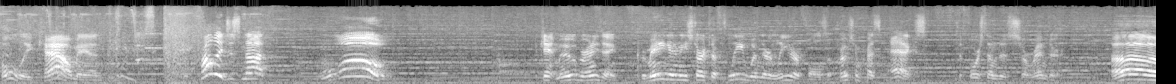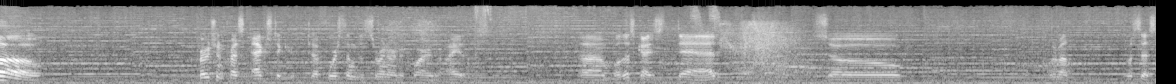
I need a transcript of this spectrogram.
Holy cow, man. Probably just not... Whoa! I can't move or anything. Remaining enemies start to flee when their leader falls. Approach and press X to force them to surrender. Oh! approach and press X to, to force them to surrender and acquire their items. Um, well, this guy's dead. So, what about what's this?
